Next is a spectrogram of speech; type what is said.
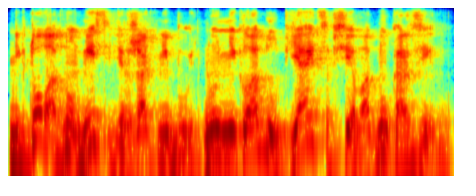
никто в одном месте держать не будет. Ну, не кладут яйца все в одну корзину.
